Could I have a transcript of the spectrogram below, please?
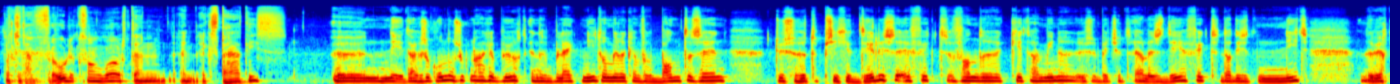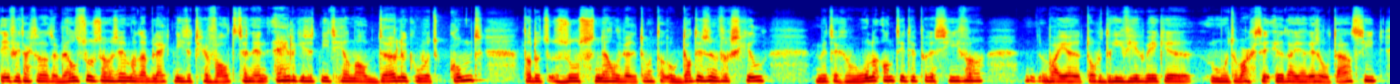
Dat je daar vrolijk van wordt en, en extatisch? Uh, nee, daar is ook onderzoek naar gebeurd en er blijkt niet onmiddellijk een verband te zijn tussen het psychedelische effect van de ketamine, dus een beetje het LSD-effect, dat is het niet. Er werd even gedacht dat het wel zo zou zijn, maar dat blijkt niet het geval te zijn. En eigenlijk is het niet helemaal duidelijk hoe het komt dat het zo snel werkt, want ook dat is een verschil met de gewone antidepressiva, waar je toch drie, vier weken moet wachten eer je een resultaat ziet.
